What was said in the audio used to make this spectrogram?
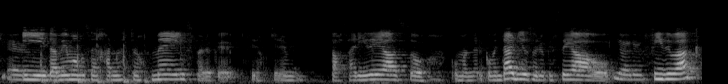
Claro. Y también vamos a dejar nuestros mails para que si nos quieren pasar ideas o, o mandar comentarios o lo que sea o Claro. feedback,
